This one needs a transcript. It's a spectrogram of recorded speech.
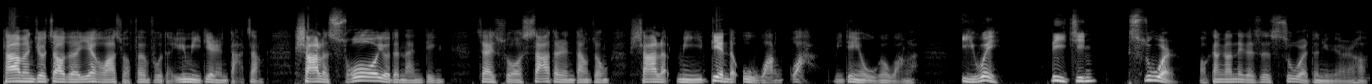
他们就照着耶和华所吩咐的与米甸人打仗，杀了所有的男丁，在所杀的人当中杀了米甸的五王。哇，米甸有五个王啊，以卫、利金、苏尔哦，刚刚那个是苏尔的女儿哈，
